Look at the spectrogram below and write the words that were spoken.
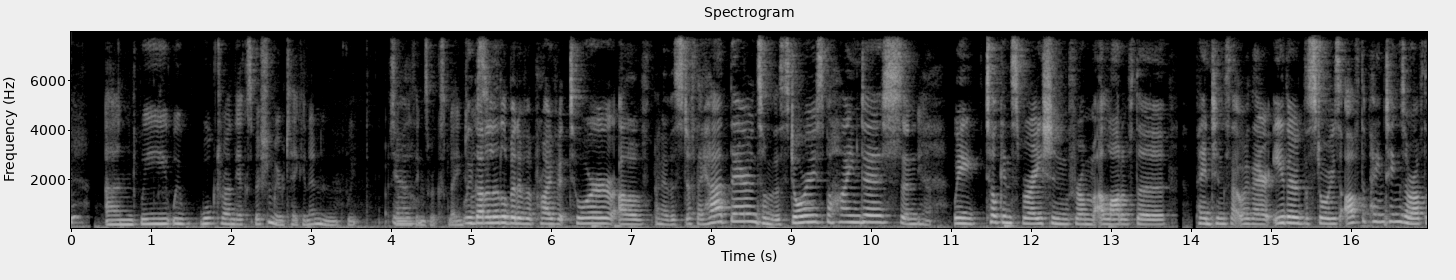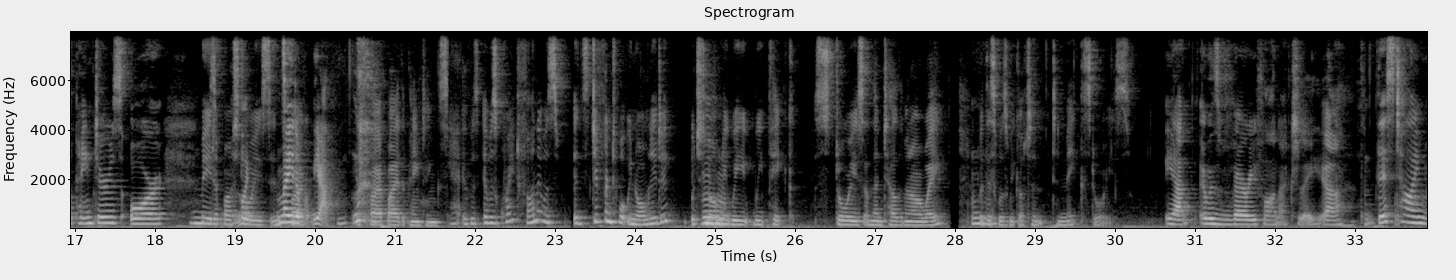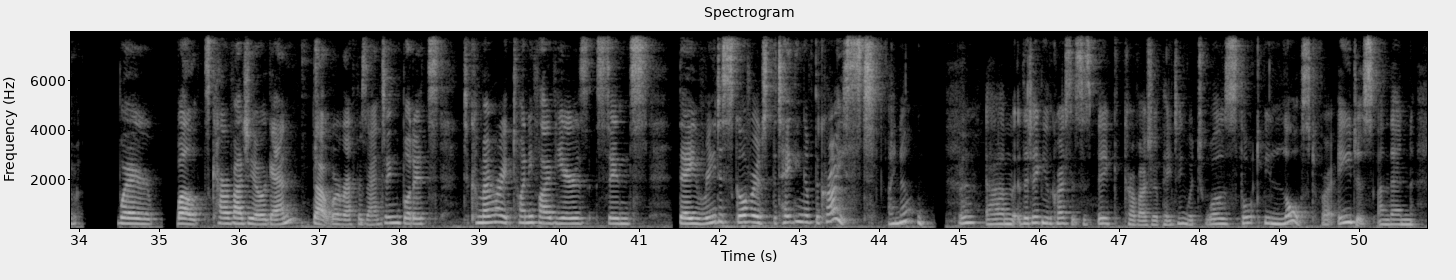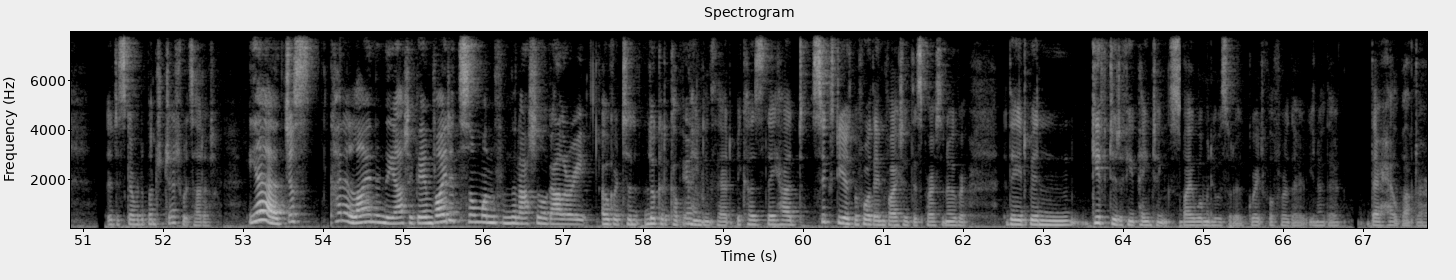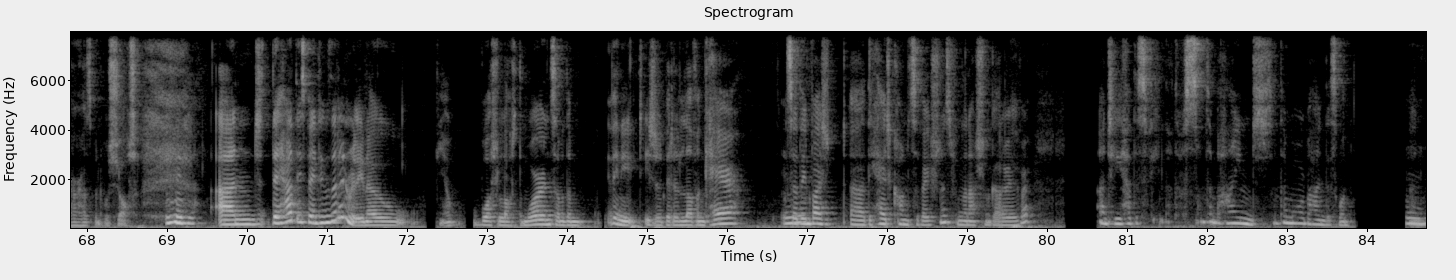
and we we walked around the exhibition. We were taken in, and we some of the things were explained. We got us. a little bit of a private tour of you know the stuff they had there and some of the stories behind it, and Yeah. we took inspiration from a lot of the paintings that were there, either the stories of the paintings or of the painters, or made up our like, stories made inspired up. Yeah, inspired by the paintings. Yeah, it was it was great fun. It was it's different to what we normally do, which is Mhm. normally we we pick stories and then tell them in our way. But Mhm. this was we got to to make stories. Yeah, it was very fun actually. Yeah. This time, where, well, it's Caravaggio again that we're representing, but it's to commemorate 25 years since they rediscovered the taking of the Christ. I know. Mm. Um, the Taking of the Christ is this big Caravaggio painting, which was thought to be lost for ages, and then they discovered a bunch of Jesuits had it. Yeah, just kind of lying in the attic. They invited someone from the National Gallery. Over to look at a couple Yeah. of paintings they had because they had sixty years before they invited this person over. They'd been gifted a few paintings by a woman who was sort of grateful for their, you know, their their help after her husband was shot. and they had these paintings. They didn't really know, you know, what a lot of them were, and some of them they needed a bit of love and care. So they Mhm. invited uh, the head conservationist from the National Gallery over, and he had this feeling that there was something behind, something more behind this one. Mm.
